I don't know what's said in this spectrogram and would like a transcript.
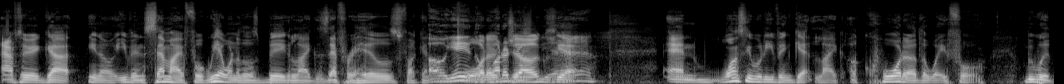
after it got you know even semi full, we had one of those big like Zephyrhills fucking oh yeah water, water jugs, yeah. yeah. And once it would even get like a quarter of the way full, we would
